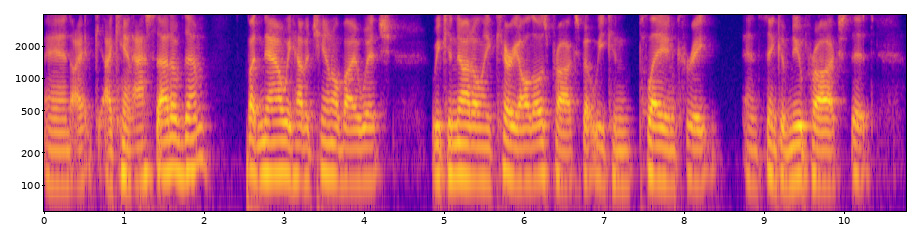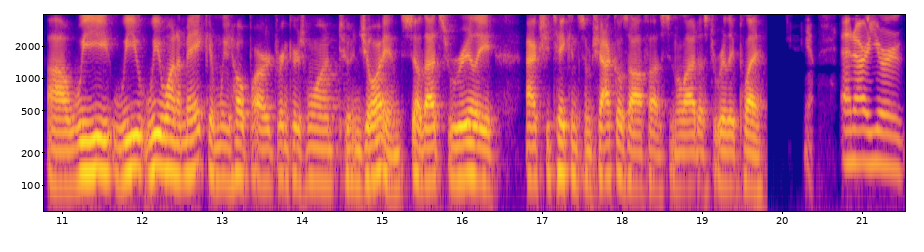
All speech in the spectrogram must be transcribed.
And I, I can't ask that of them. But now we have a channel by which we can not only carry all those products, but we can play and create and think of new products that uh, we we we want to make and we hope our drinkers want to enjoy. And so that's really actually taken some shackles off us and allowed us to really play. Yeah. And are your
